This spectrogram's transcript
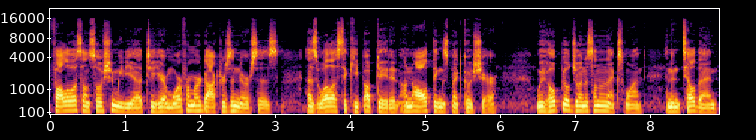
Follow us on social media to hear more from our doctors and nurses, as well as to keep updated on all things Medco Share. We hope you'll join us on the next one, and until then,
